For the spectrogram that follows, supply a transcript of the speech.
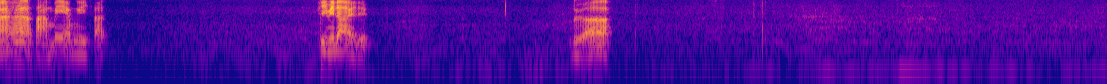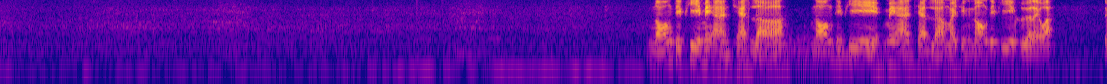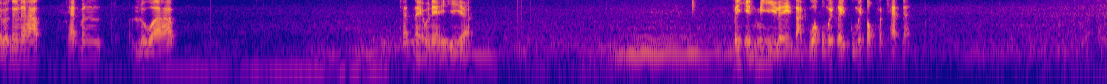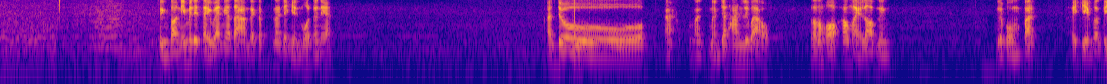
อ่าสามแม่มึงไอ้สัตว์พี่ไม่ได้เด็กเหลือ น้องที่พี่ไม่อ่านแชทเหรอ น้องที่พี่ไม่อ่านแชทเหรอ หมายถึงน้องที่พี่คืออะไรวะ เดี๋ยวแป๊บนึงนะครับ แชทมันรัวครับ แชทไหนวะเนี่ยไอ้เหี้ยไม่เห็นมีเลยไอ้สัตว์กูว่ากูไม่เคยกูไม่ตกสักแชทนะถึงตอนนี้ไม่ได้ใส่แว่นก็ตาม แต่ก็น่าจะเห็นหมดนะเนี่ย อะโดอะมันเหมือนจะทันหรือเปล่า เราต้องออกเข้าใหม่รอบหนึ่งเดี๋ยวผมปัดไอเกมต้นตีน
